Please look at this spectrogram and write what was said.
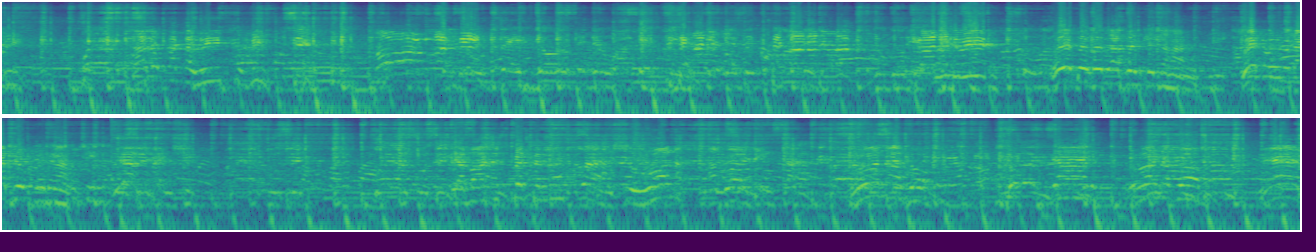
me. Dale pra Caluí comigo. Toma, Wait till the last day came out. Wait till the last day came out. They are about to spread the new flash. Run above. Run above. Don't die. Run above. Yes,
